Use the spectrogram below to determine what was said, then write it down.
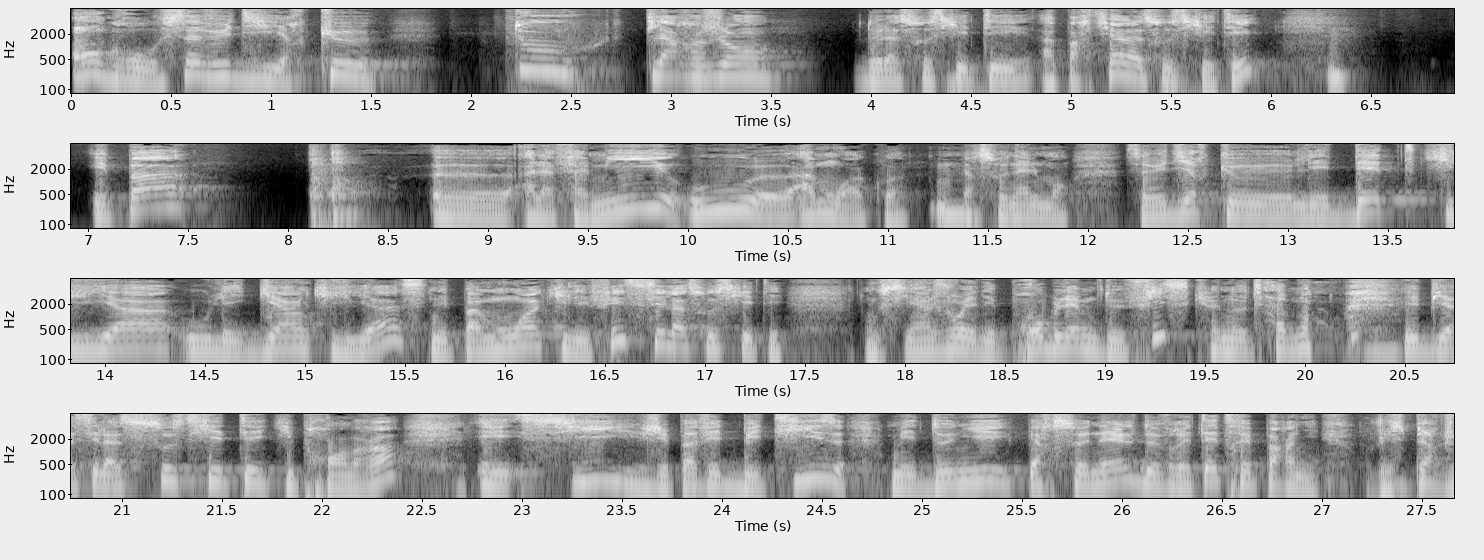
en gros, ça veut dire que tout l'argent de la société appartient à la société et pas euh, à la famille ou euh, à moi quoi mhm. personnellement. Ça veut dire que les dettes qu'il y a ou les gains qu'il y a ce n'est pas moi qui les fais c'est la société. Donc si un jour il y a des problèmes de fisc notamment eh bien c'est la société qui prendra. Et si j'ai pas fait de bêtises mes deniers personnels devraient être épargnés. J'espère que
